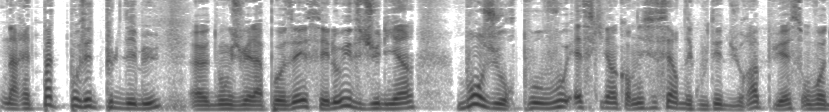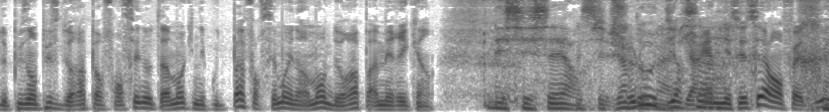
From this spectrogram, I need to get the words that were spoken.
n'arrête pas de poser depuis le début, euh, donc je vais la poser. C'est Loïs Julien. Bonjour. Pour vous, est-ce qu'il est encore nécessaire d'écouter du rap US On voit de plus en plus de rappeurs français, notamment, qui n'écoutent pas forcément énormément de rap américain. Mais c'est C'est chelou de dire Il y a ça. rien de nécessaire. en fait. Oui.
